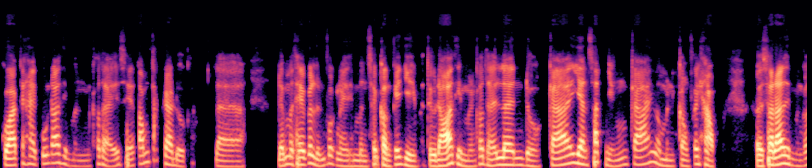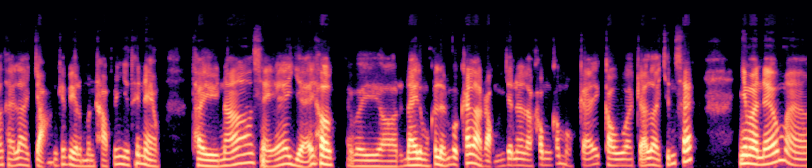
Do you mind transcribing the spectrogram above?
qua cái hai cuốn đó thì mình có thể sẽ tóm tắt ra được là để mà theo cái lĩnh vực này thì mình sẽ cần cái gì và từ đó thì mình có thể lên được cái danh sách những cái mà mình cần phải học. Rồi sau đó thì mình có thể là chọn cái việc là mình học nó như thế nào thì nó sẽ dễ hơn. Tại vì uh, đây là một cái lĩnh vực khá là rộng cho nên là không có một cái câu uh, trả lời chính xác. Nhưng mà nếu mà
